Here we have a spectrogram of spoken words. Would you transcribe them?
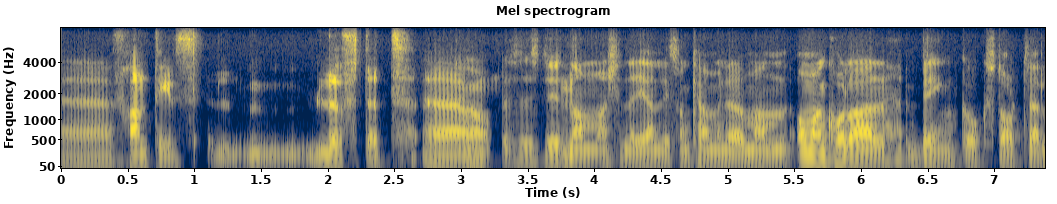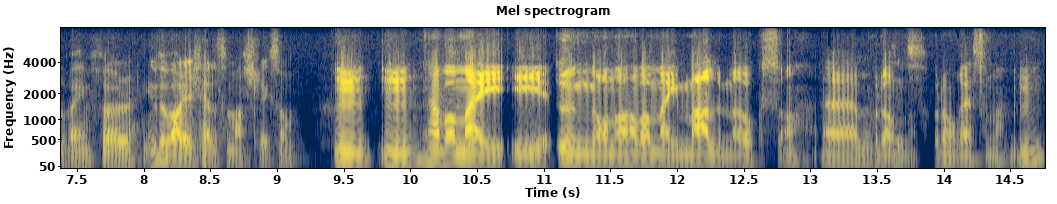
eh, framtidslöftet. Eh, ja, precis. Det är ett mm. namn man känner igen, liksom om man, om man kollar bänk och startelva inför, inför varje Chelsea-match. Liksom. Mm, mm. Han var med i Ungern och han var med i Malmö också eh, mm, på, de, på de resorna. Mm.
